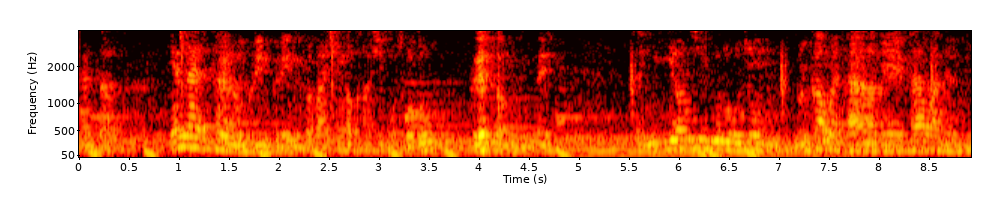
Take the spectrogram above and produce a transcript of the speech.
살짝 옛날 스타일로 그림 그리는 걸 많이 생각하시고 저도 그랬었는데 이런 식으로 좀 물감을 다양하게 사용하는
